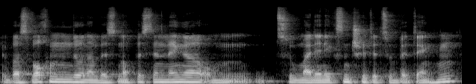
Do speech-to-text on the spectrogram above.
übers Wochenende und am besten noch ein bisschen länger, um zu meine nächsten Schritte zu bedenken.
